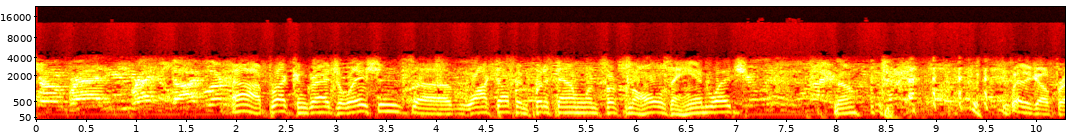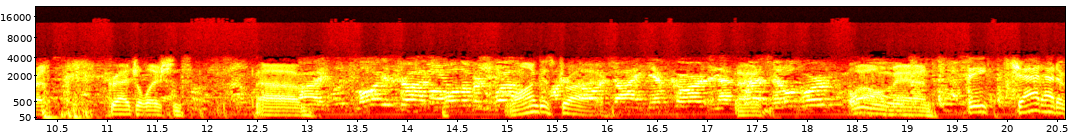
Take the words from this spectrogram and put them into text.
Show, Brad, Brett Steibler. Ah, Brett, congratulations. Uh, walked up and put it down one foot from the hole as a hand wedge. No? Way to go, Brett. Congratulations. All Um, right, longest drive on hole number 12. Longest drive. Gift card, and that's Nice. Middlesworth. oh, man. See, Chad had a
